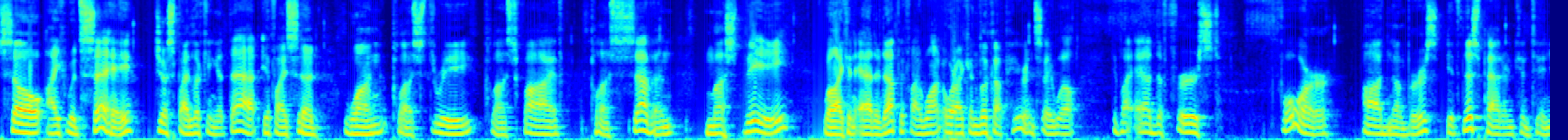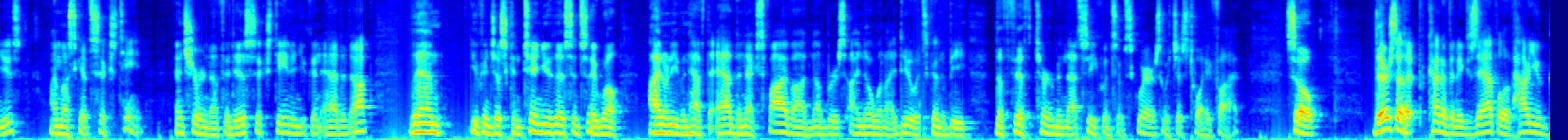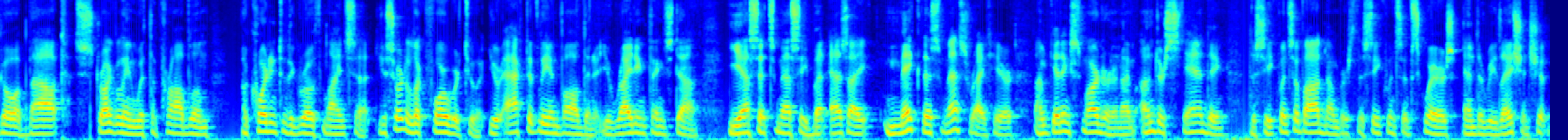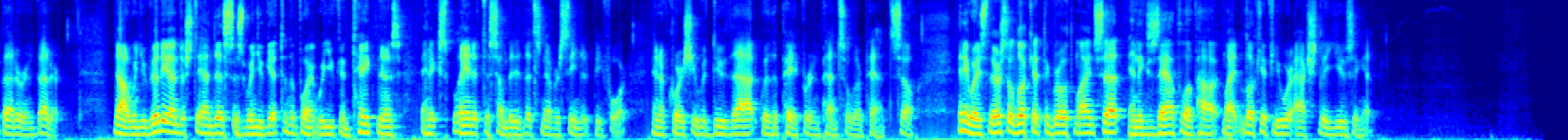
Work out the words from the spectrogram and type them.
So I would say, just by looking at that, if I said 1 plus 3 plus 5 plus 7 must be, well, I can add it up if I want, or I can look up here and say, well, if I add the first four odd numbers, if this pattern continues, I must get 16. And sure enough, it is 16, and you can add it up. Then you can just continue this and say, well, I don't even have to add the next five odd numbers. I know when I do, it's going to be the fifth term in that sequence of squares, which is 25. So there's a kind of an example of how you go about struggling with the problem according to the growth mindset. You sort of look forward to it. You're actively involved in it. You're writing things down. Yes, it's messy, but as I make this mess right here, I'm getting smarter and I'm understanding the sequence of odd numbers, the sequence of squares, and the relationship better and better. Now, when you really understand this is when you get to the point where you can take this and explain it to somebody that's never seen it before. And of course, you would do that with a paper and pencil or pen. So anyways, there's a look at the growth mindset, an example of how it might look if you were actually using it.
